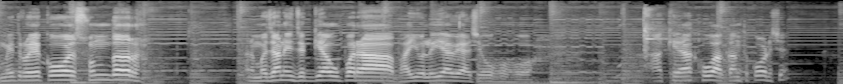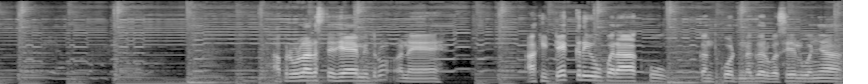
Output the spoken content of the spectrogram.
તો મિત્રો એક સુંદર અને મજાની જગ્યા ઉપર આ ભાઈઓ લઈ આવ્યા છે. ઓહો આખે આખું આ કંથકોટ છે. આપણે ઓલા રસ્તેથી આવ્યા મિત્રો અને આખી ટેકરી ઉપર આખું કંથકોટ નગર વસેલું. અહીંયા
